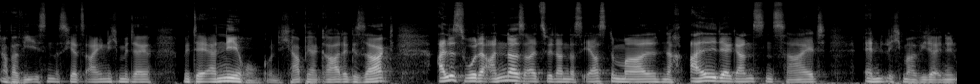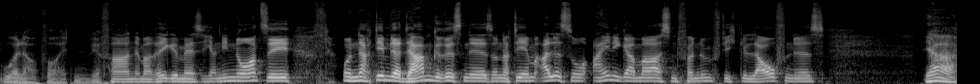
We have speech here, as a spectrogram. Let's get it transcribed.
Aber wie ist denn das jetzt eigentlich mit der, mit der Ernährung? Und ich habe ja gerade gesagt, alles wurde anders, als wir dann das erste Mal nach all der ganzen Zeit endlich mal wieder in den Urlaub wollten. Wir fahren immer regelmäßig an die Nordsee und nachdem der Darm gerissen ist und nachdem alles so einigermaßen vernünftig gelaufen ist, ja,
